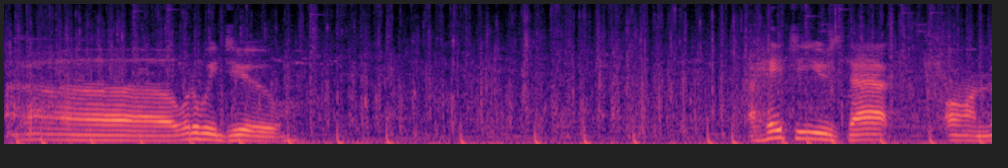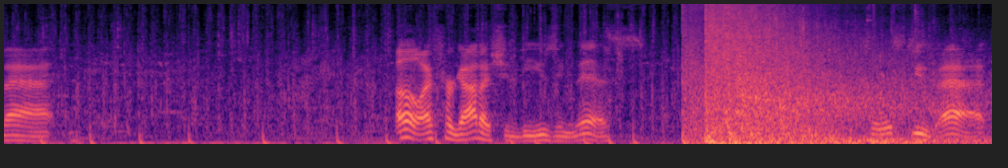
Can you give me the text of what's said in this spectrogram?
uh, what do we do? I hate to use that on that. Oh, I forgot I should be using this. So let's do that.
